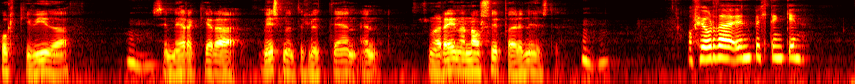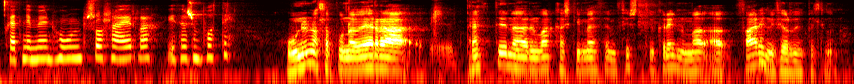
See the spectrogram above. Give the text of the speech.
fólki víða sem er að gera mismöndu hluti en, en svona reyna að ná svipaðri niðurstöðu. Og fjórða innbyltingin, hvernig mun hún svo hræra í þessum potti? Hún er náttúrulega búin að vera, prentiðnaðurinn var kannski með þeim fyrstu greinum að, að fara inn í fjórðu innbyltinguna.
